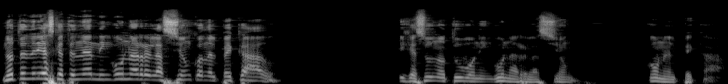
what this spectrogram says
No tendrías que tener ninguna relación con el pecado. Y Jesús no tuvo ninguna relación con el pecado.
